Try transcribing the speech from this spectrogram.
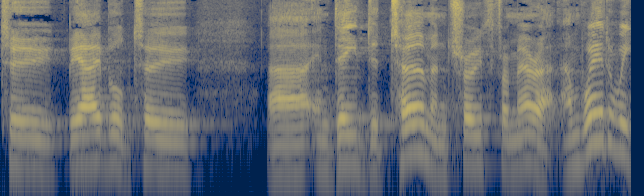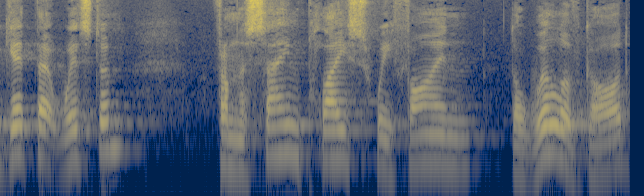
to be able to uh, indeed determine truth from error. And where do we get that wisdom? From the same place we find the will of God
